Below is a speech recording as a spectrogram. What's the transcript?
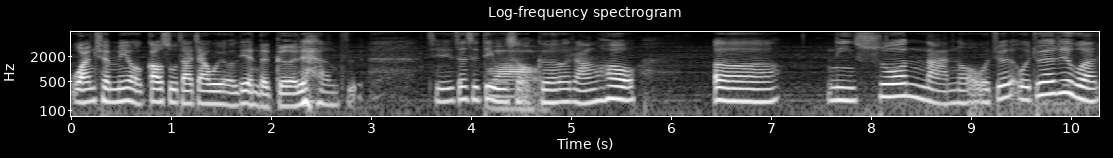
完全没有告诉大家我有练的歌这样子。其实这是第五首歌然后，呃，你说难哦？我觉得，我觉得日文，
